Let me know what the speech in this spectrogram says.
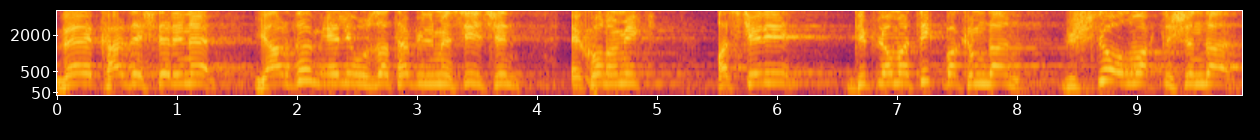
ve kardeşlerine yardım eli uzatabilmesi için ekonomik, askeri, diplomatik bakımdan güçlü olmak dışında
